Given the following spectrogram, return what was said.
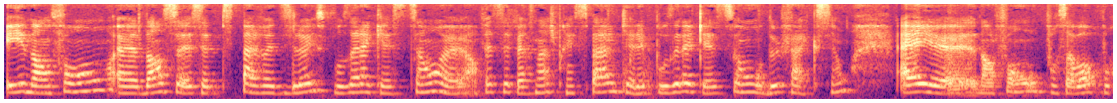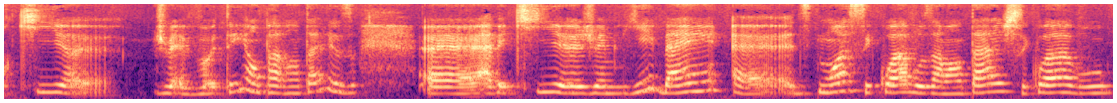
et dans le fond, euh, dans ce- cette petite parodie-là, il se posait la question, euh, en fait, c'est le personnage principal qui allait poser la question aux deux factions. Hey, euh, dans le fond, pour savoir pour qui euh, je vais voter, en parenthèse, euh, avec qui euh, je vais me lier, ben, euh, dites-moi, c'est quoi vos avantages, c'est quoi vos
